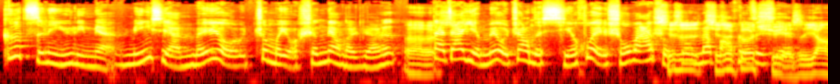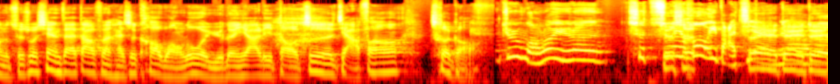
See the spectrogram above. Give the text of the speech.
歌词领域里面明显没有这么有声量的人，呃，大家也没有这样的协会手把手说我们要保护其实歌曲也是一样的，所以说现在大部分还是靠网络舆论压力导致甲。方撤稿，就是网络舆论。是最后一把剑，对对对，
